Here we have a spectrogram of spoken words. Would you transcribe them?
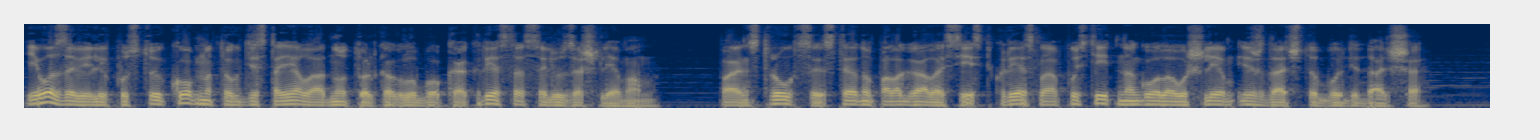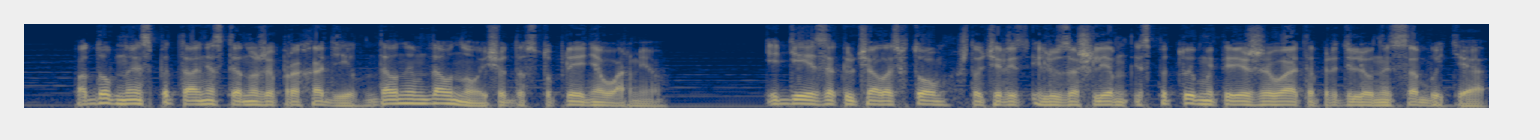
Его завели в пустую комнату, где стояло одно только глубокое кресло с шлемом. По инструкции Стэну полагалось сесть в кресло, опустить на голову шлем и ждать, что будет дальше. Подобное испытание Стэн уже проходил, давным-давно, еще до вступления в армию. Идея заключалась в том, что через иллюзошлем испытуемый переживает определенные события,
